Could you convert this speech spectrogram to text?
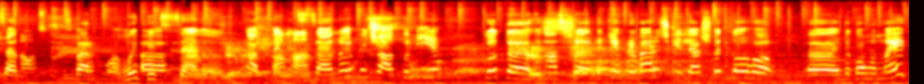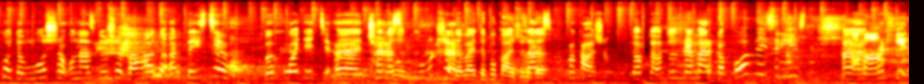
сцена ось тут зверху. Ми під А, сценою. Так, ми Ага. під сценою початком є. Тут е, у нас ще такі гримерочки для швидкого е, такого мейку, тому що у нас дуже багато артистів виходять е, через плунжер. Давайте покажемо. Зараз да. ми покажемо. Тобто тут гримерка повний зріст, е, Ага. прохід.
